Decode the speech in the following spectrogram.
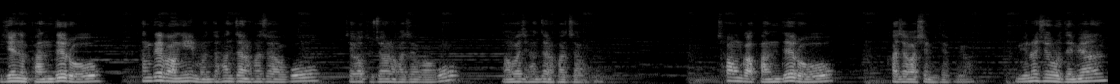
이제는 반대로 상대방이 먼저 한 장을 가져가고 제가 두 장을 가져가고 나머지 한 장을 가져가고 처음과 반대로 가져가시면 되고요. 이런 식으로 되면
